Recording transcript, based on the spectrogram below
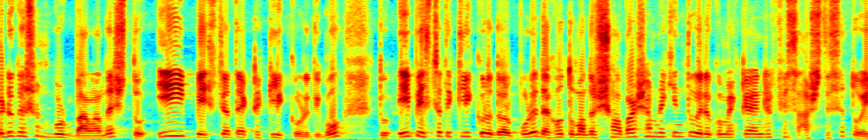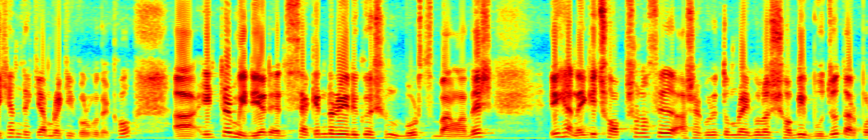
এডুকেশন বোর্ড বাংলাদেশ তো এই পেজটাতে একটা ক্লিক করে দিব। তো এই পেজটাতে ক্লিক করে দেওয়ার পরে দেখো তোমাদের সবার সামনে কিন্তু এরকম একটা ইন্টারফেস আসতেছে। তো এখান থেকে আমরা কি করব দেখো? Intermediate and secondary education boards Bangladesh এখানে কিছু অপশন আছে, আশা করি তোমরা এগুলো সবই বুঝো। তারপর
